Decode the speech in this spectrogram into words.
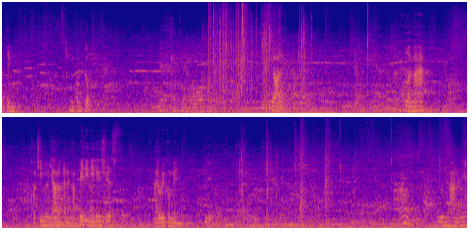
ร่อยจริง มีความสุขสุดยอดเลย อร่อยมาก ขอชิมยาวๆแล้วกันนะครับ very delicious I recommend ลืมทานอันนี้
